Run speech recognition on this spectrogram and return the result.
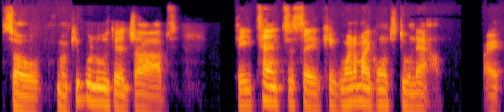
So when people lose their jobs, they tend to say, okay, what am I going to do now? Right?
